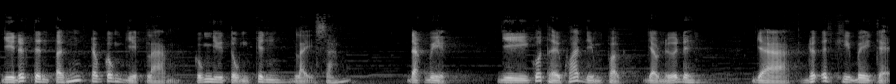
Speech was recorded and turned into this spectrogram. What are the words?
Vì rất tinh tấn trong công việc làm cũng như tụng kinh lạy sám. Đặc biệt, vì có thời khóa niệm Phật vào nửa đêm và rất ít khi bê trễ.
